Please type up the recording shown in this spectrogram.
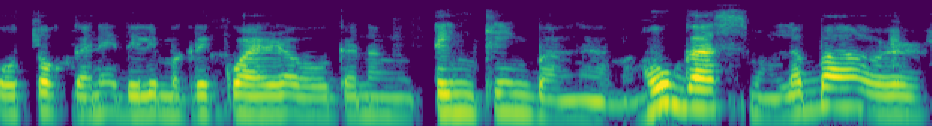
utok gani dili mag-require og kanang thinking ba nga? Manghugas, manglaba or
